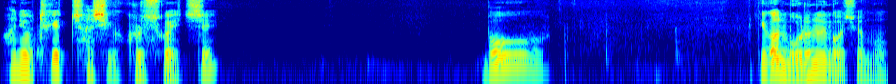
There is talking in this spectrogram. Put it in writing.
아니 어떻게 자식이 그럴 수가 있지? 뭐 이건 모르는 거죠, 뭐.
